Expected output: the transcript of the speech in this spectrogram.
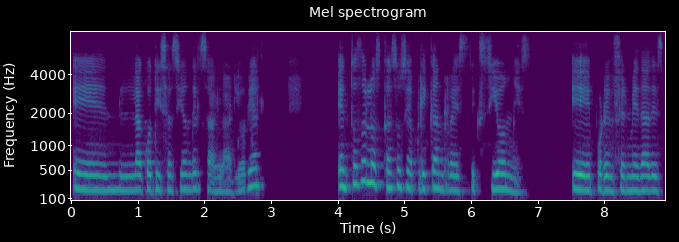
en la cotización del salario real. En todos los casos se aplican restricciones eh, por enfermedades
